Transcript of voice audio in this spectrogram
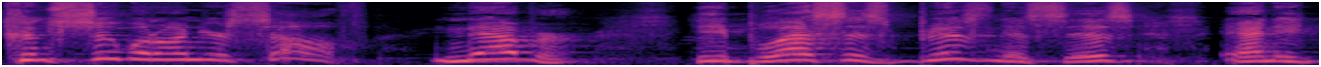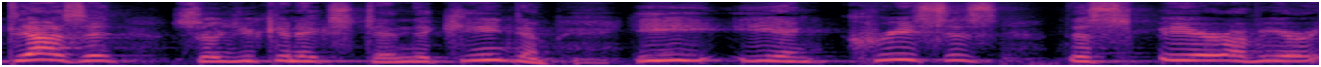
consume it on yourself. Never. He blesses businesses and he does it so you can extend the kingdom. He, he increases the sphere of your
